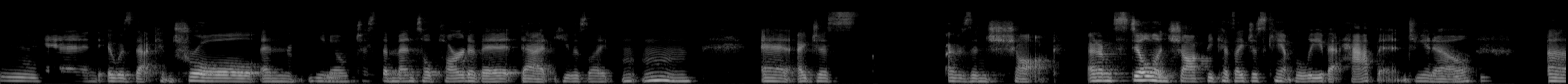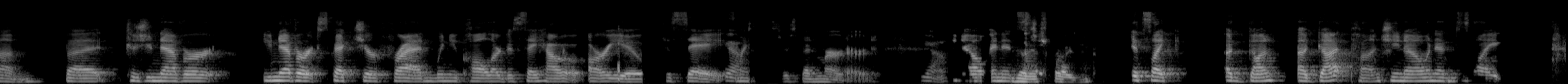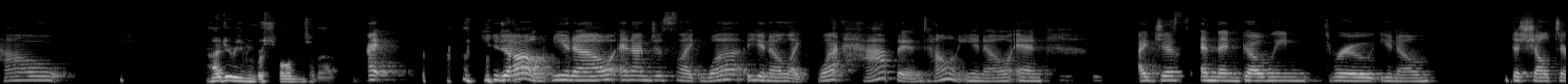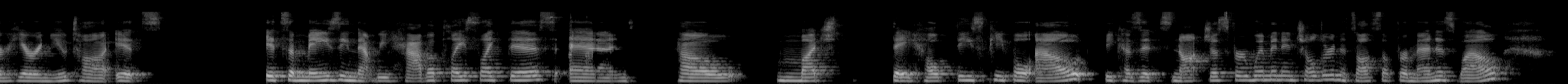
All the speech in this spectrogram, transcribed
Mm. And it was that control and, you know, just the mental part of it that he was like, mm And I just, I was in shock and I'm still in shock because I just can't believe it happened, you know. Mm-hmm. Um, but because you never you never expect your friend when you call her to say how are you to say yeah. my sister's been murdered. Yeah. You know, and it's yeah, it's like a gun a gut punch, you know, and it's like how how do you even respond to that? I you don't, you know, and I'm just like, what, you know, like what happened? Tell me, you know, and mm-hmm. I just, and then going through, you know, the shelter here in Utah, it's, it's amazing that we have a place like this and how much they help these people out because it's not just for women and children, it's also for men as well.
